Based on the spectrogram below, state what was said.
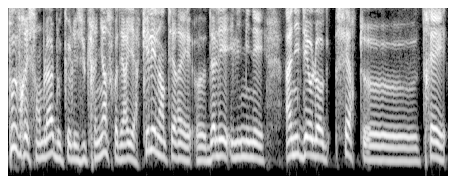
peu vraisemblable que les Ukrainiens soient derrière. Quel est l'intérêt euh, d'aller éliminer un idéologue, certes euh, très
